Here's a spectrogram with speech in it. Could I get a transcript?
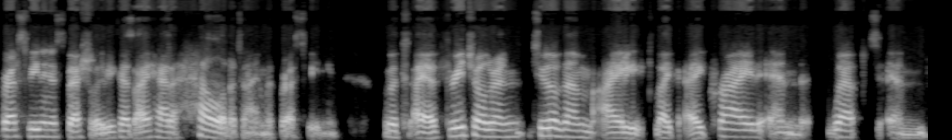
breastfeeding, especially because I had a hell of a time with breastfeeding. With I have three children, two of them I like I cried and wept and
